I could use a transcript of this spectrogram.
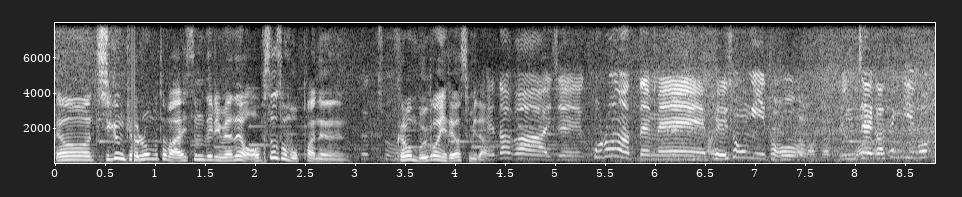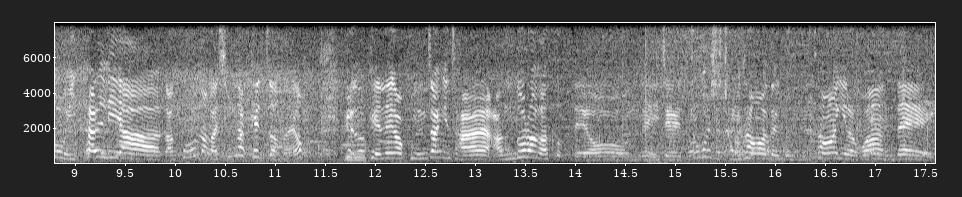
어, 지금 결론부터 말씀드리면 없어서 못 파는 그렇죠. 그런 물건이 되었습니다. 게다가 이제 코로나 때문에 배송이 더 문제가 생기고 또 이탈리아가 코로나가 심각했잖아요. 그래서 걔네가 공장이 잘 안 돌아갔었대요. 근데 이제 조금씩 정상화되고 있는 상황이라고 하는데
